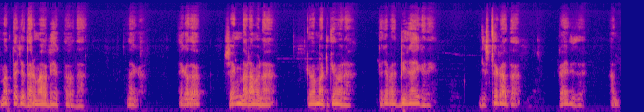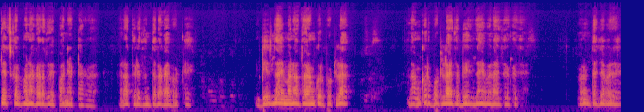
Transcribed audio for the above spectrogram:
मग त्याचे धर्म अभिव्यक्त होतात. नाही का? एखादा शेंगदाणा म्हणा किंवा मटकी म्हणा त्याच्यामध्ये बीज आहे की नाही? दिसते का आता? काय दिसत आणि तेच कल्पना करत आहे पाण्यात टाकला. रात्रीतून त्याला काय फुटते बीज नाही म्हणा अंकुर फुटला. अंकुर फुटला तर बीज नाही म्हणायचं कसं म्हणून त्याच्यामध्ये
